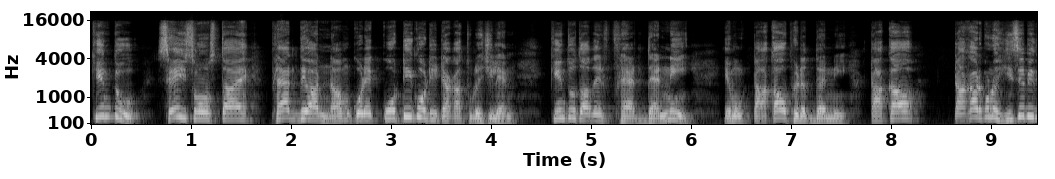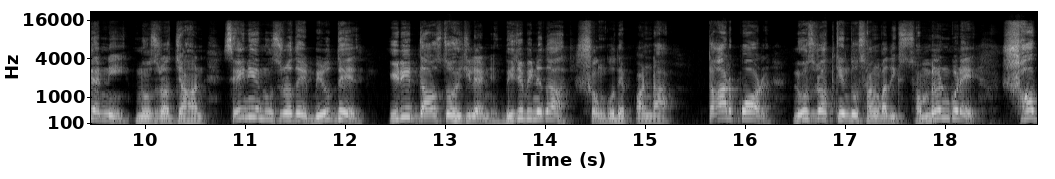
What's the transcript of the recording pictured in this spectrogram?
কিন্তু সেই সংস্থায় ফ্ল্যাট দেওয়ার নাম করে কোটি কোটি টাকা তুলেছিলেন। কিন্তু তাদের ফ্ল্যাট দেননি এবং টাকাও ফেরত দেননি। টাকাও, টাকার কোনো হিসেবই দেননি নুসরত জাহান। সেই নিয়ে নুসরতের বিরুদ্ধে ইডির দ্বারস্থ হয়েছিলেন বিজেপি নেতা শঙ্কুদেব পান্ডা তারপর নুসরত কিন্তু সাংবাদিক সম্মেলন করে সব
